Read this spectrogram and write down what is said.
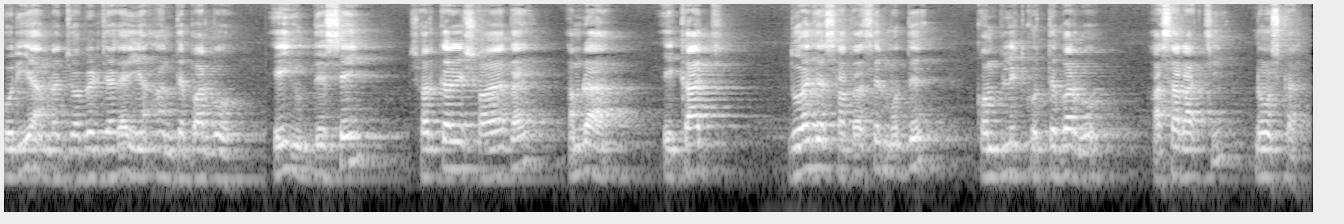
করিয়ে আমরা জবের জায়গায় আনতে পারব। এই উদ্দেশ্যেই সরকারের সহায়তায় আমরা এই কাজ দু হাজার মধ্যে কমপ্লিট করতে পারব। আশা রাখছি। নমস্কার।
